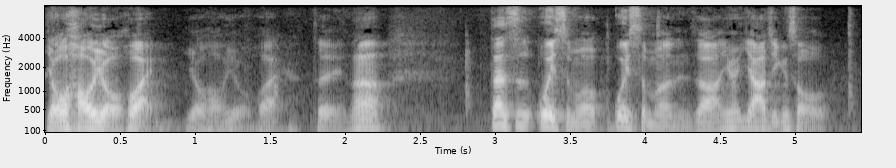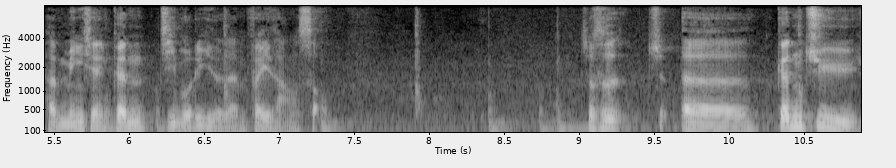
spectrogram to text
有好有坏，有好有坏，对，那。但是为什么？为什么你知道？因为押井守很明显跟吉卜力的人非常熟，就是呃，根据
